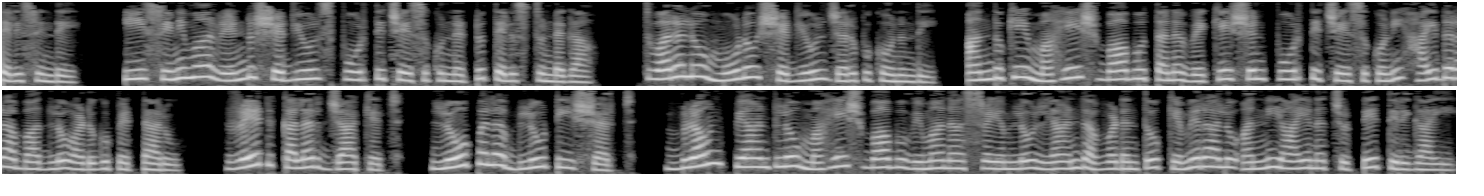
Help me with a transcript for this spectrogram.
తెలిసిందే. ఈ సినిమా రెండు షెడ్యూల్స్ పూర్తి చేసుకున్నట్టు తెలుస్తుండగా త్వరలో మూడో షెడ్యూల్ జరుపుకోనుంది. అందుకే మహేష్ బాబు తన వెకేషన్ పూర్తి చేసుకుని హైదరాబాద్లో అడుగుపెట్టారు. రెడ్ కలర్ జాకెట్ లోపల బ్లూ టీ షర్ట్ బ్రౌన్ ప్యాంట్లో మహేష్ బాబు విమానాశ్రయంలో ల్యాండ్ అవ్వడంతో కెమెరాలు అన్ని ఆయన చుట్టే తిరిగాయి.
